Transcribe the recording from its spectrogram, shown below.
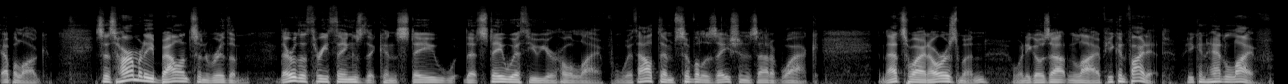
epilogue. It says, Harmony, balance, and rhythm They're the three things that can stay that stay with you your whole life. Without them, civilization is out of whack. And that's why an oarsman, when he goes out in life, he can fight it. He can handle life.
